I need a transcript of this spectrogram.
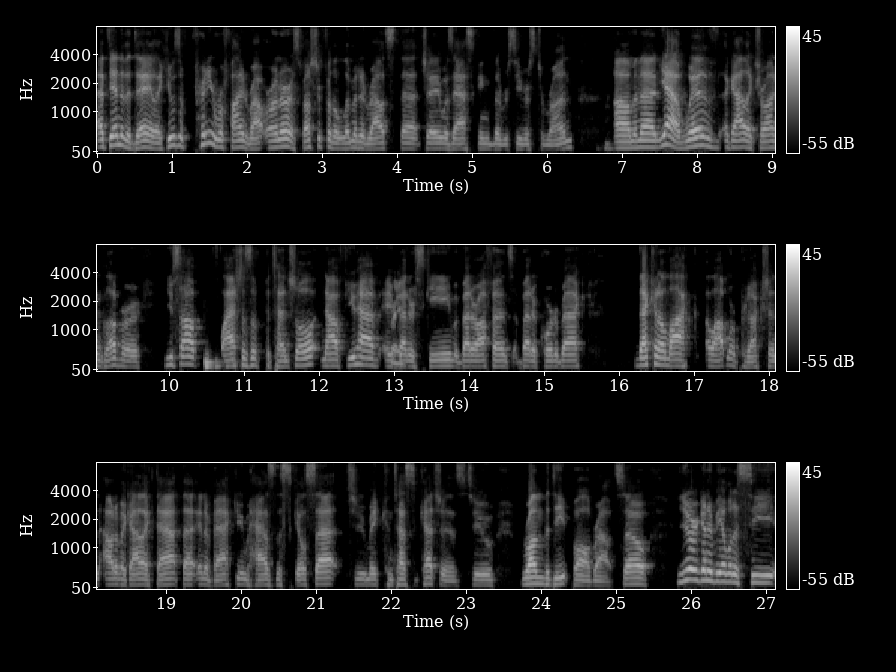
at the end of the day, like he was a pretty refined route runner, especially for the limited routes that Jay was asking the receivers to run. Um, and then yeah, with a guy like Jaron Glover, you saw flashes of potential. Now, if you have a right. better scheme, a better offense, a better quarterback, that can unlock a lot more production out of a guy like that that in a vacuum has the skill set to make contested catches to run the deep ball route so you're going to be able to see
